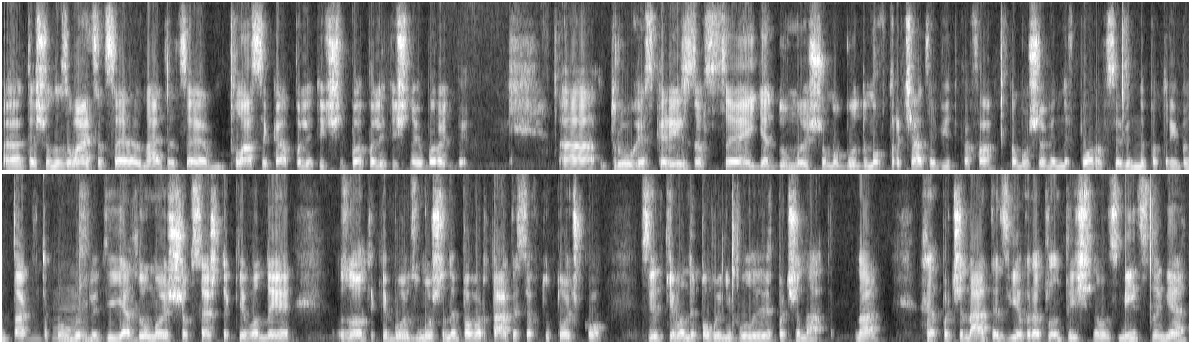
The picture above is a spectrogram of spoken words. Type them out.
Е, Те, що називається, це знаєте, це класика політич, політичної боротьби. Е, Друге, скоріш за все, я думаю, що ми будемо втрачати Віткафа, тому що він не впорався, він не потрібен так в такому вигляді. Я думаю, що все ж таки вони знову таки будуть змушені повертатися в ту точку, звідки вони повинні були починати. Да? Починати з євроатлантичного зміцнення,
